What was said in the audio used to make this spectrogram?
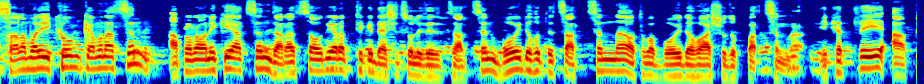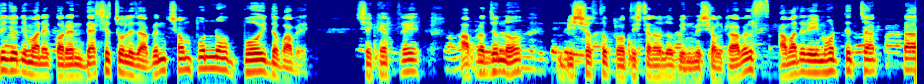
আসসালামু আলাইকুম, কেমন আছেন? আপনারা অনেকেই আছেন যারা সৌদি আরব থেকে দেশে চলে যেতে চাচ্ছেন, বৈধ হতে চাচ্ছেন না অথবা বৈধ হওয়ার সুযোগ পাচ্ছেন না। এক্ষেত্রে আপনি যদি মনে করেন দেশে চলে যাবেন সম্পূর্ণ বৈধভাবে, সেক্ষেত্রে আপনার জন্য বিশ্বস্ত প্রতিষ্ঠান হলো বিনমিশাল ট্রাভেলস। আমাদের এই মুহূর্তে চারটা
